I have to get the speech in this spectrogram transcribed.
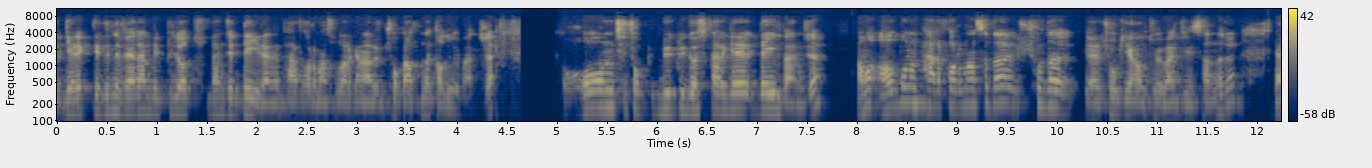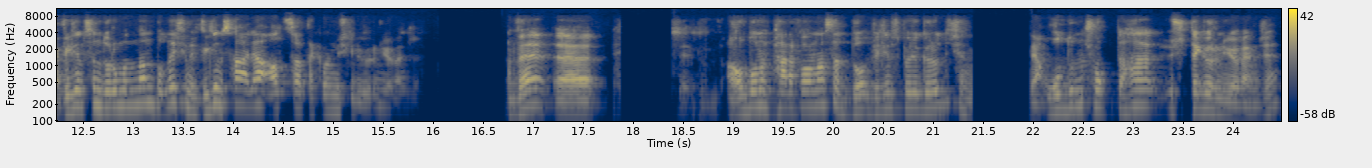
gerektirdiğini veren bir pilot bence değil. Hani performans olarak yani aracın çok altında kalıyor bence. O onun için çok büyük bir gösterge değil bence. Ama Albon'un performansı da şurada yani çok yanıltıyor bence insanları. Ya Williams'ın durumundan dolayı şimdi Williams hala alt sıra takılmış gibi görünüyor bence. Ve e, Albon'un performansı da Williams böyle görüldüğü için ya olduğunu çok daha üstte görünüyor bence.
